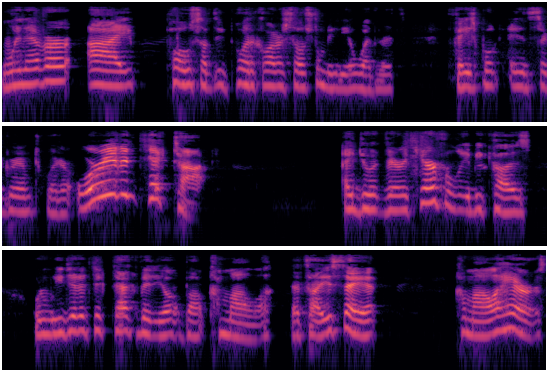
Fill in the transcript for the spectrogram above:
whenever I post something political on our social media, whether it's Facebook, Instagram, Twitter, or even TikTok, I do it very carefully because when we did a TikTok video about Kamala, that's how you say it, Kamala Harris,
